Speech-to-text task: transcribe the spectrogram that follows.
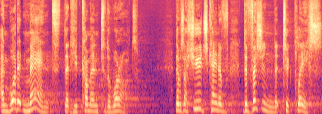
and what it meant that he'd come into the world. There was a huge kind of division that took place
